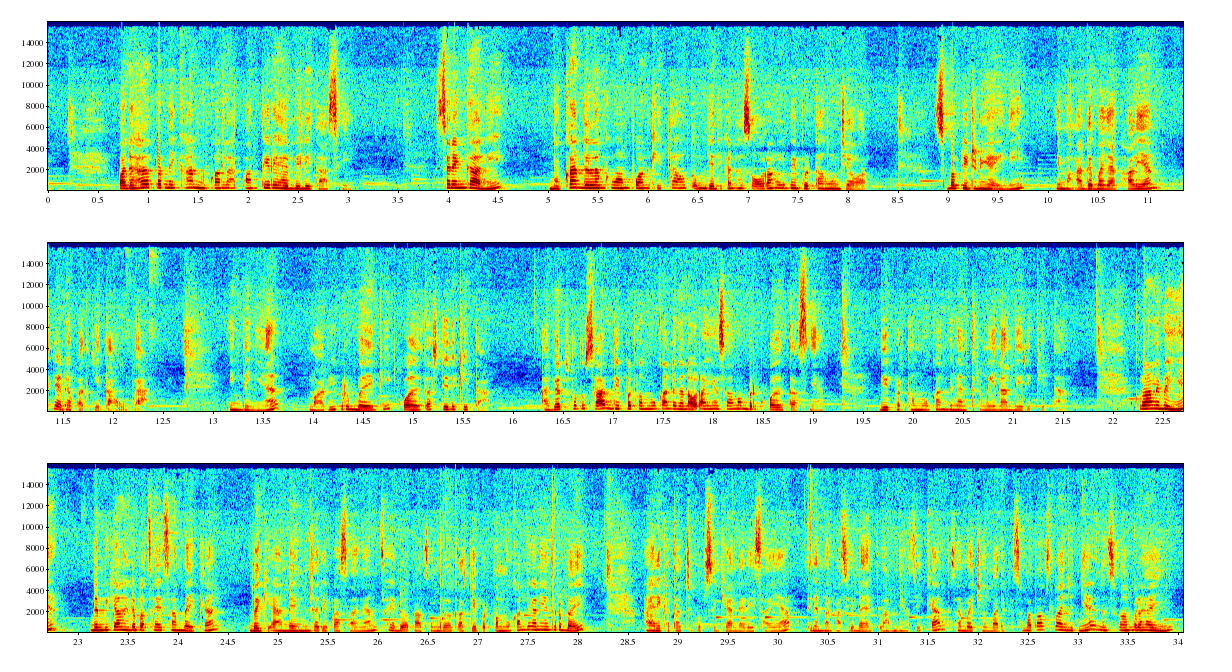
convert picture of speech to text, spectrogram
Padahal pernikahan bukanlah panti rehabilitasi. Seringkali bukan dalam kemampuan kita untuk menjadikan seseorang lebih bertanggung jawab. Sebab di dunia ini memang ada banyak hal yang tidak dapat kita ubah. Intinya, mari perbaiki kualitas diri kita agar suatu saat dipertemukan dengan orang yang sama berkualitasnya, dipertemukan dengan cerminan diri kita. Kurang lebihnya, demikian yang dapat saya sampaikan. Bagi Anda yang mencari pasangan, saya doakan semoga lekas dipertemukan dengan yang terbaik. Akhirnya kata cukup sekian dari saya. Terima kasih banyak telah menyaksikan. Sampai jumpa di kesempatan selanjutnya dan salam rahayu.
